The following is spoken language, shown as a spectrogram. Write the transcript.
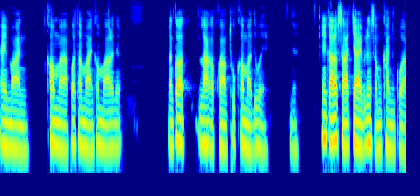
ให้มารเข้ามา เพราะถ้ามารเข้ามาแล้วเนี่ย มันก็ลากเอาความทุกข์เข้ามาด้วยนะให้การรักษาใจเป็นเรื่องสำคัญกว่า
